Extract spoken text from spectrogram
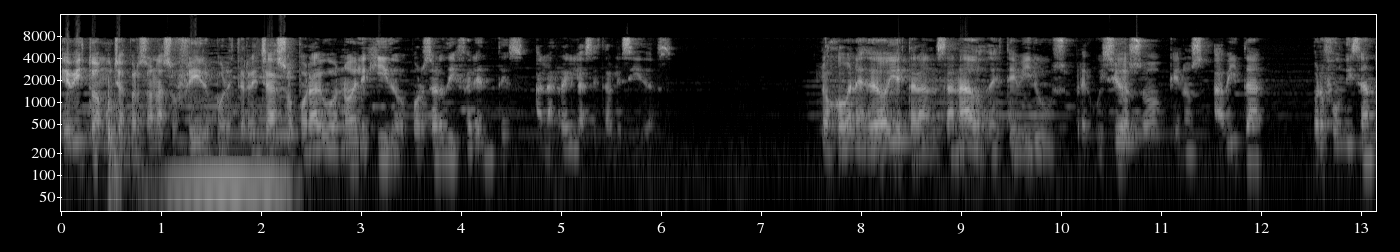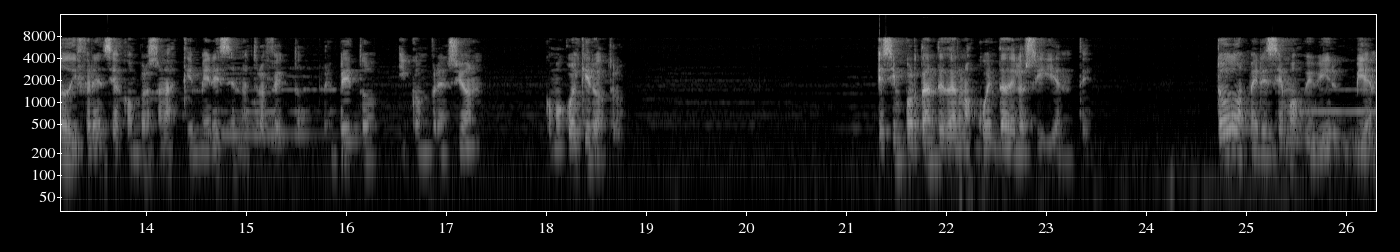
He visto a muchas personas sufrir por este rechazo, por algo no elegido, por ser diferentes a las reglas establecidas. Los jóvenes de hoy estarán sanados de este virus prejuicioso que nos habita profundizando diferencias con personas que merecen nuestro afecto, respeto y comprensión como cualquier otro. Es importante darnos cuenta de lo siguiente. Todos merecemos vivir bien.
